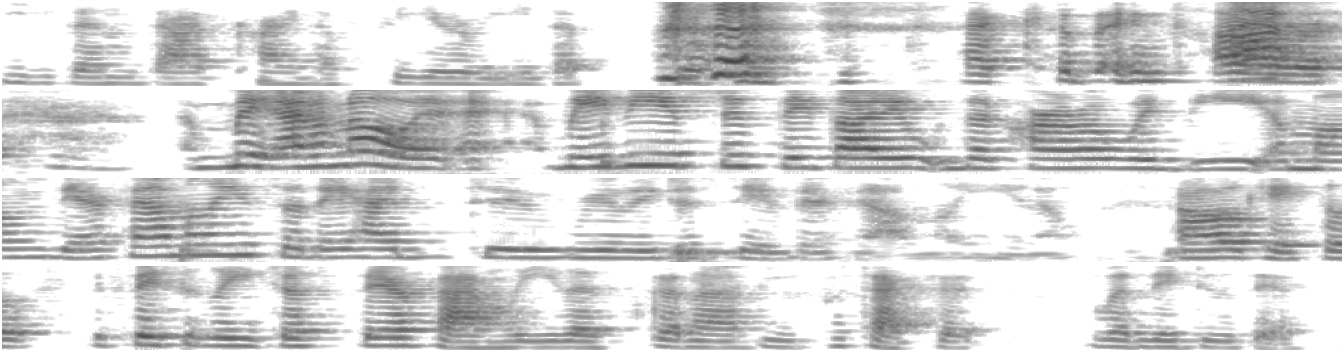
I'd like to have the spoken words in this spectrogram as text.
even that kind of theory that they detect the entire. may, I don't know. I- I- Maybe it's just they thought it, the karma would be among their family, so they had to really just save their family. Oh, okay, so it's basically just their family that's gonna be protected when they do this.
